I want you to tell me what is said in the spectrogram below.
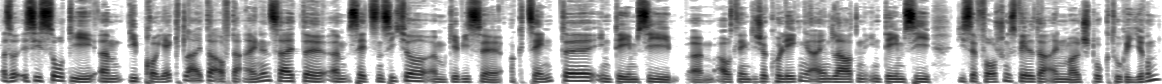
Also es ist so, die, ähm, die Projektleiter auf der einen Seite ähm, setzen sicher ähm, gewisse Akzente, indem sie ähm, ausländische Kollegen einladen, indem sie diese Forschungsfelder einmal strukturieren.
